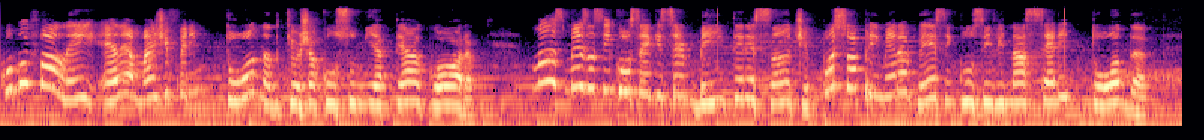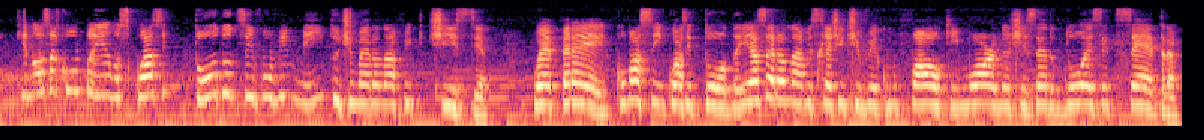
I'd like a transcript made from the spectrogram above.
como eu falei, ela é a mais diferentona do que eu já consumi até agora. Mas mesmo assim consegue ser bem interessante, pois foi a primeira vez, inclusive na série toda, que nós acompanhamos quase todo o desenvolvimento de uma aeronave fictícia Ué, pera aí, como assim quase toda? E as aeronaves que a gente vê como Falcon, Morgan, X-02, etc.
